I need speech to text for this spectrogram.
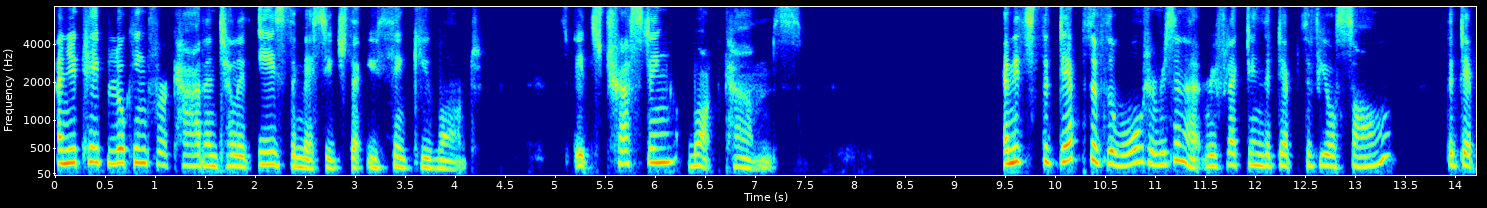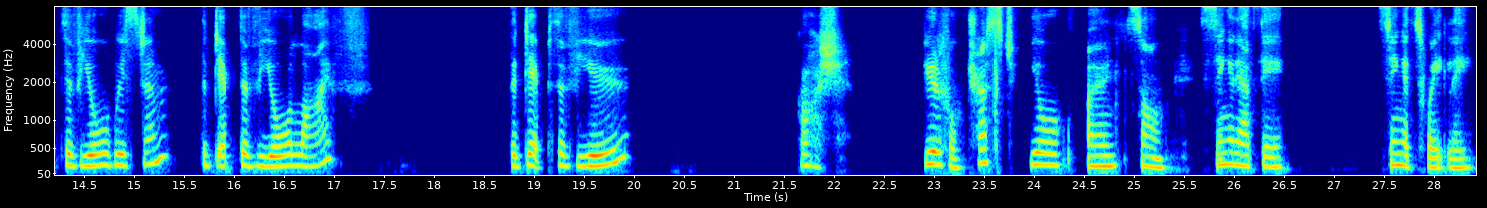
And you keep looking for a card until it is the message that you think you want. It's trusting what comes. And it's the depth of the water, isn't it? Reflecting the depth of your song, the depth of your wisdom, the depth of your life, the depth of you. Gosh, beautiful. Trust your own song. Sing it out there. Sing it sweetly.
